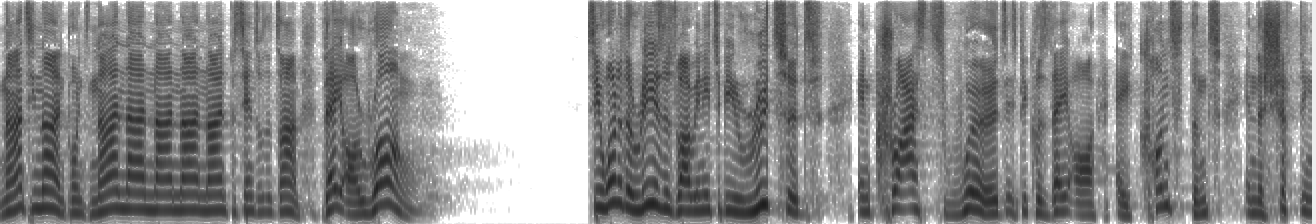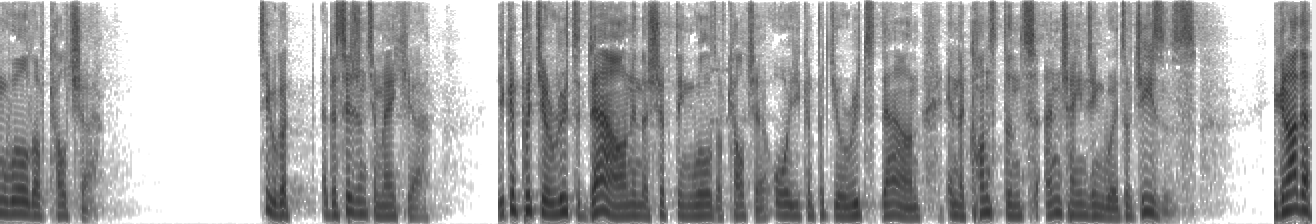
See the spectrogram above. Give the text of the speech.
99.99999% of the time, they are wrong. See, one of the reasons why we need to be rooted in Christ's words is because they are a constant in the shifting world of culture. See, we've got a decision to make here. You can put your roots down in the shifting worlds of culture, or you can put your roots down in the constant, unchanging words of Jesus. You can either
